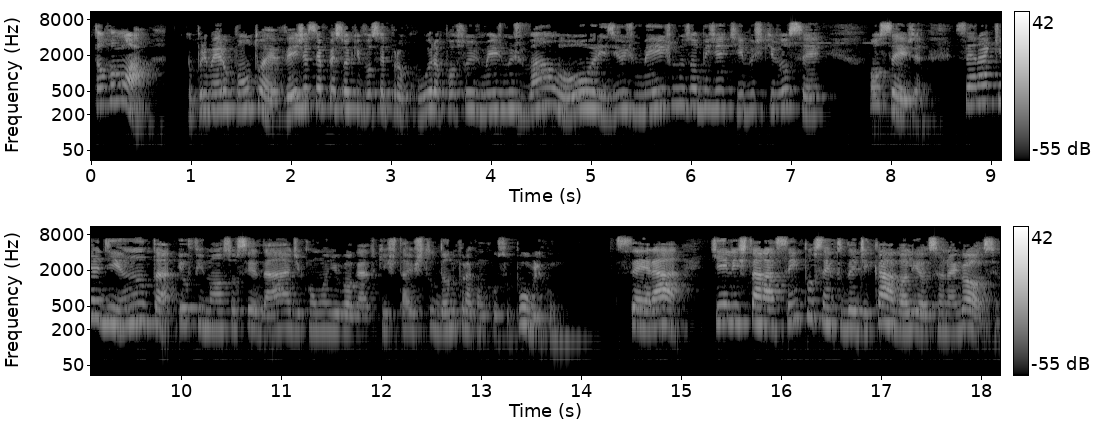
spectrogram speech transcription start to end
Então, vamos lá. O primeiro ponto é: veja se a pessoa que você procura possui os mesmos valores e os mesmos objetivos que você. Ou seja, será que adianta eu firmar uma sociedade com um advogado que está estudando para concurso público? Será que ele estará 100% dedicado ali ao seu negócio?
